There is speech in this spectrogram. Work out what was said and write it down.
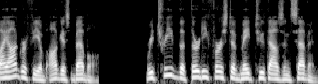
Biography of August Bebel. Retrieved 31 May 2007.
